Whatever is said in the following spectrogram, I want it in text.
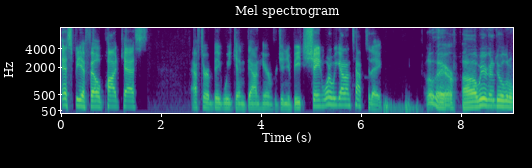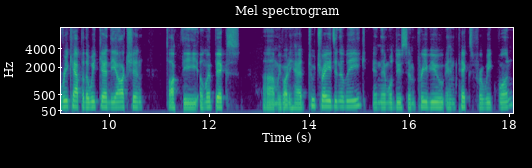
SBFL podcast after a big weekend down here in Virginia Beach. Shane, what do we got on tap today? Hello there. Uh, we are going to do a little recap of the weekend, the auction, talk the Olympics. Um, we've already had two trades in the league, and then we'll do some preview and picks for week one.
